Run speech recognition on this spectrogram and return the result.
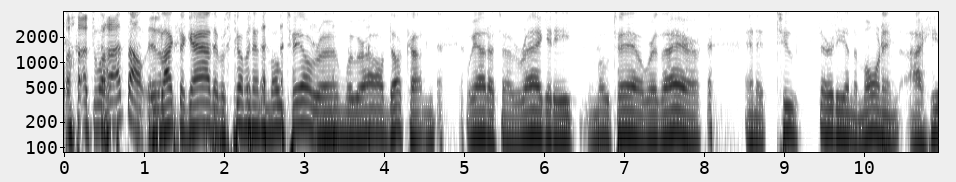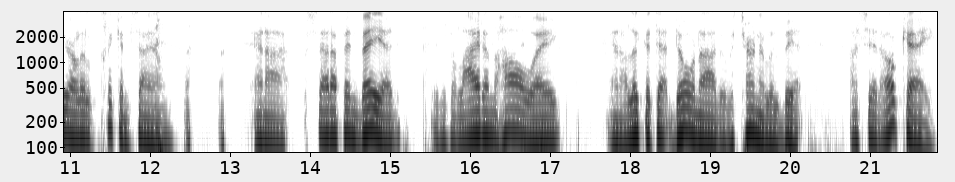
Well, that's what I thought. It's like the guy that was coming in the motel room. We were all duck hunting. We had us a raggedy motel. We're there, and at two thirty in the morning, I hear a little clicking sound, and I sat up in bed. It was a light in the hallway, and I looked at that doorknob. It was turning a little bit. I said, "Okay,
